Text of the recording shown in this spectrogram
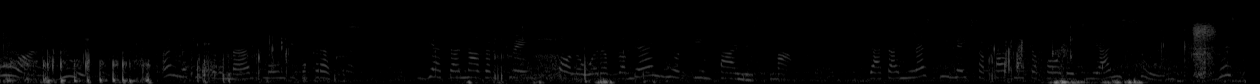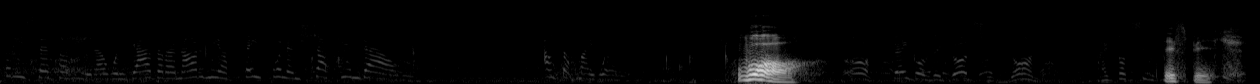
Who are you? I'm looking for a man named Hippocrates. Yet another crazed follower of the Tell your impious master that unless he makes a public apology and soon, this priestess Arira will gather an army of faithful and shut him down. Out of my way. Whoa! Oh, thank all the gods she's gone. I thought she was This gonna bitch.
